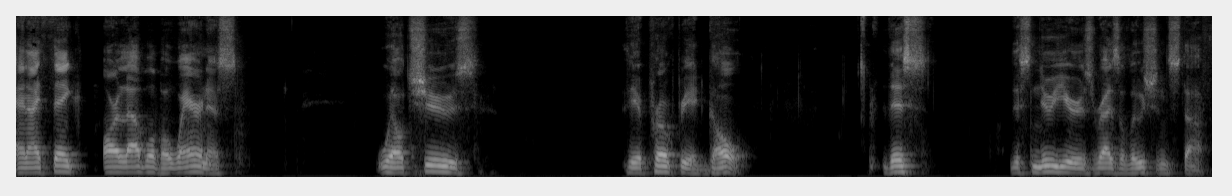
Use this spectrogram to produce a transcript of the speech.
and I think our level of awareness will choose the appropriate goal. This this New Year's resolution stuff,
